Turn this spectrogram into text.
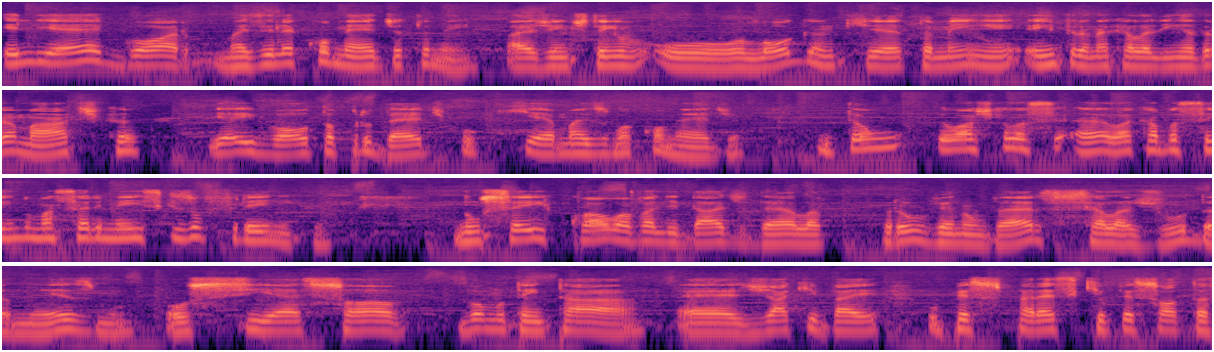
ele é gore, mas ele é comédia também. Aí a gente tem o, o Logan, que é também entra naquela linha dramática, e aí volta pro Deadpool, que é mais uma comédia. Então eu acho que ela, ela acaba sendo uma série meio esquizofrênica. Não sei qual a validade dela pro Venomverse, se ela ajuda mesmo, ou se é só vamos tentar, é, já que vai. O, parece que o pessoal tá,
